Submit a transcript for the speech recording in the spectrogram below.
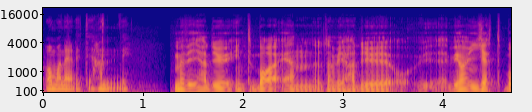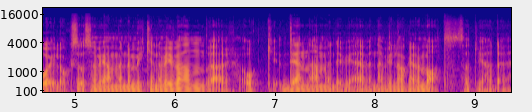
om man är lite handy. Men vi hade ju inte bara en, utan vi hade ju, vi har en jetboil också som vi använder mycket när vi vandrar. Och den använder vi även när vi lagade mat. Så att vi hade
